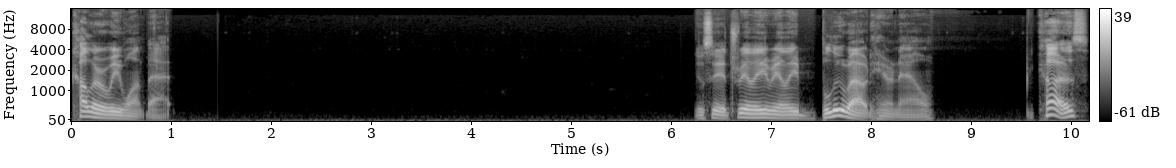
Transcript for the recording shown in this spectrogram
color we want that. You'll see it's really, really blue out here now because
